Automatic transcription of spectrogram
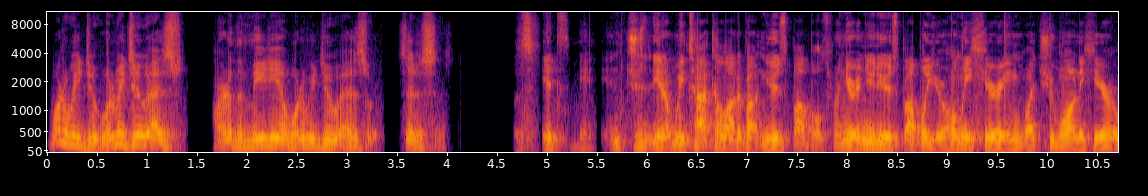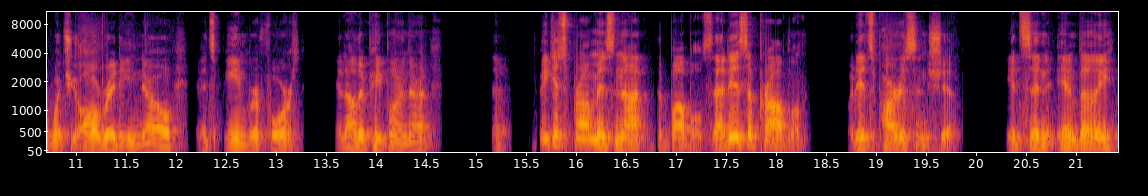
What do we do? What do we do as part of the media? What do we do as citizens? It's, it's it, it- you know, we talk a lot about news bubbles. When you're in your news bubble, you're only hearing what you want to hear or what you already know, and it's being reinforced. And other people are in there. The biggest problem is not the bubbles. That is a problem, but it's partisanship. It's an inability.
